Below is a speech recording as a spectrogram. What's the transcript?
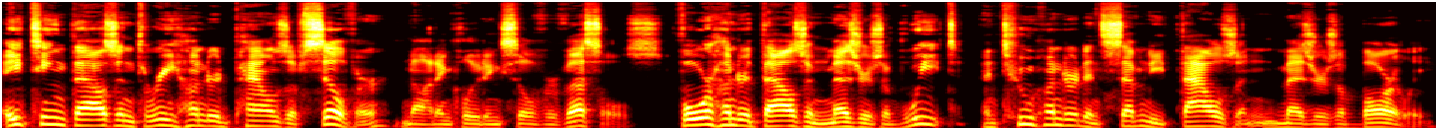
18,300 pounds of silver, not including silver vessels, 400,000 measures of wheat, and 270,000 measures of barley.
